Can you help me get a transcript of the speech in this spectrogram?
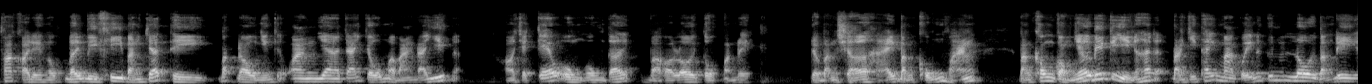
thoát khỏi địa ngục. Bởi vì khi bạn chết thì bắt đầu những cái oan gia trái chủ mà bạn đã giết đó, họ sẽ kéo ùn ùn tới và họ lôi tuột bạn đi. Rồi bạn sợ hãi, bạn khủng hoảng, bạn không còn nhớ biết cái gì nữa hết bạn chỉ thấy ma quỷ nó cứ lôi bạn đi,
